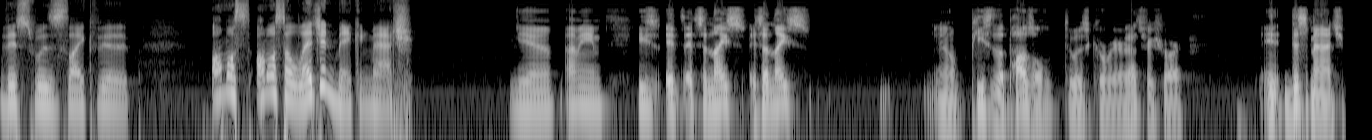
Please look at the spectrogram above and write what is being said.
this was like the almost almost a legend making match Yeah, I mean, he's it's it's a nice it's a nice you know piece of the puzzle to his career. That's for sure. In this match,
